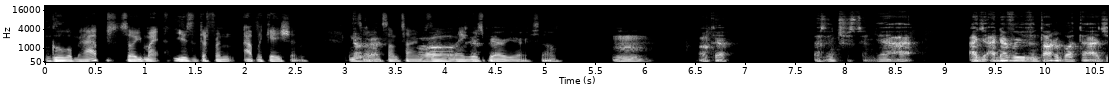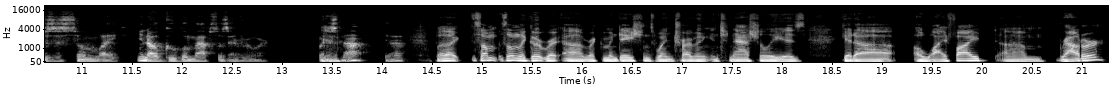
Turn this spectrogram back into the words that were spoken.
Google Maps, so you might use a different application. Okay. So sometimes oh, the language okay. barrier. So. Mm, okay, that's interesting. Yeah, I, I, I never even thought about that. I just assumed like you know Google Maps was everywhere, but yeah. it's not. Yeah, but like some some of the good re- uh, recommendations when traveling internationally is get a a Wi-Fi um, router.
